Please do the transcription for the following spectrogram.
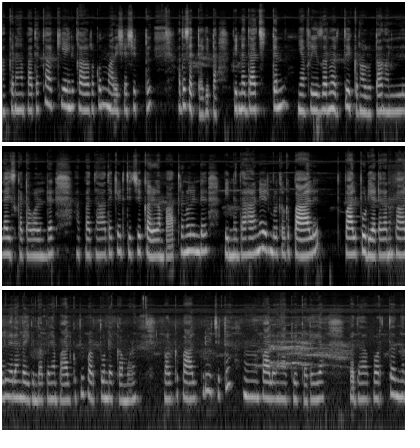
ആക്കണേ. അപ്പം അതൊക്കെ ആക്കി അതിന്റെ കളറൊക്കെ ഒന്ന് മാറിയ ശേഷം ഇട്ട് അത് സെറ്റാക്കി ഇട്ടാ പിന്നെ അതാ ചിക്കൻ ഞാൻ ഫ്രീസറിൽ നിന്ന് എടുത്ത് വെക്കണുള്ളൂ കേട്ടോ നല്ല ഐസ് കട്ട പോലെ ഉണ്ട് അപ്പം അതാ അതൊക്കെ എടുത്തിച്ച് കഴുകാം. പാത്രങ്ങളുണ്ട്. പിന്നെ ദാഹനെ വരുമ്പോഴേക്കൊക്കെ പാൽ പാൽപ്പൊടിയാട്ടെ കാരണം പാൽ വരാൻ വൈകുന്നത് അപ്പോൾ ഞാൻ പാൽക്കുപ്പി പുറത്തുകൊണ്ട് വെക്കാൻ പോകണം അപ്പോൾ അവൾക്ക് പാൽപ്പൊടി വെച്ചിട്ട് പാലങ്ങനെ ആക്കി വെക്കട്ടെ. ചെയ്യുക അപ്പോൾ അതാ പുറത്ത് നിന്ന്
